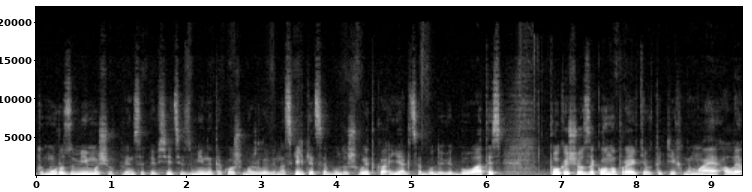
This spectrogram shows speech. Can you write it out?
Тому розуміємо, що в принципі всі ці зміни також можливі. Наскільки це буде швидко, як це буде відбуватись, поки що законопроєктів таких немає, але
